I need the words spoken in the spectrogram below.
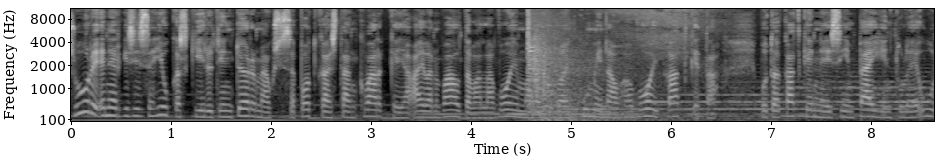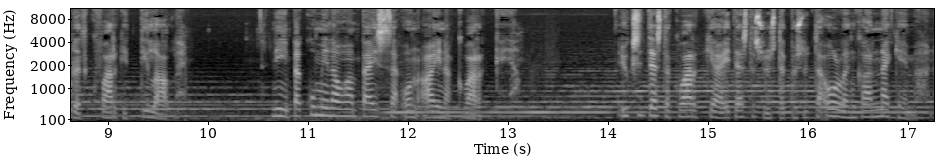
Suurienergisissä hiukkaskiihdytin törmäyksissä potkaistaan kvarkkeja aivan valtavalla voimalla, jolloin kuminauha voi katketa, mutta katkenneisiin päihin tulee uudet kvarkit tilalle. Niinpä kuminauhan päissä on aina kvarkkeja. Yksittäistä kvarkkia ei tästä syystä pystytä ollenkaan näkemään.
